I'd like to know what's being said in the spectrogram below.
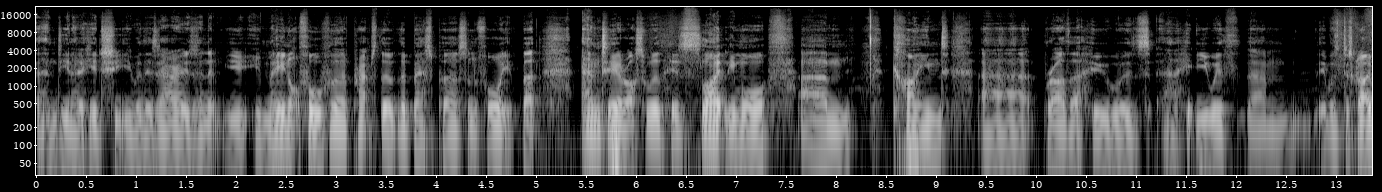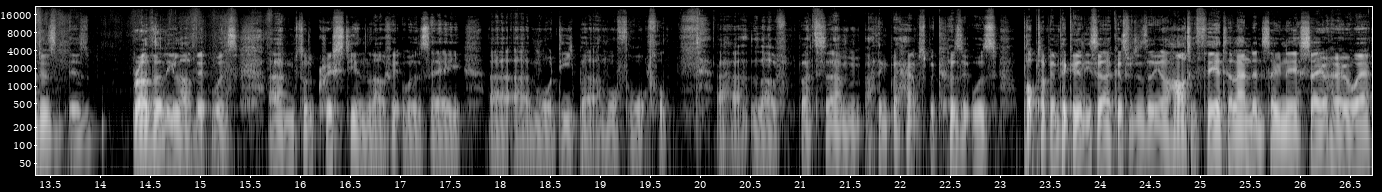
and you know he'd shoot you with his arrows, and it, you you may not fall for the perhaps the, the best person for you. But Anteros, with his slightly more um, kind uh, brother, who was uh, hit you with, um, it was described as, as brotherly love. It was um, sort of Christian love. It was a, uh, a more deeper, a more thoughtful uh, love. But um, I think perhaps because it was popped up in Piccadilly Circus, which is the you know, heart of Theatreland and so near Soho, where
